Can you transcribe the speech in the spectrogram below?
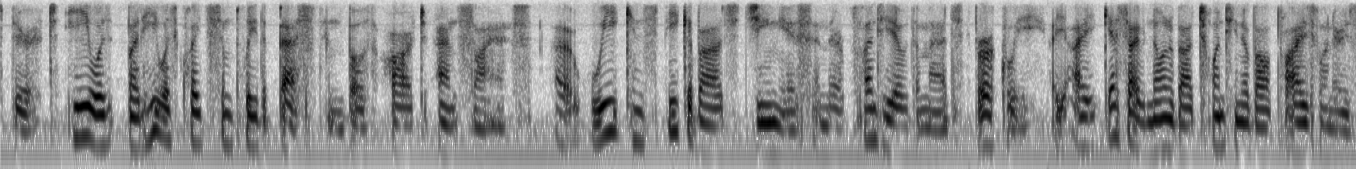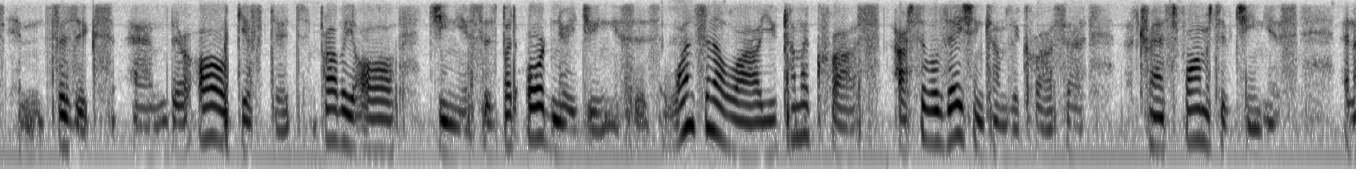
spirit. He was, but he was quite simply the best in both art and science. Uh, we can speak about genius, and there are plenty of them at Berkeley. I, I guess I've known about 20 Nobel Prize winners in physics, and they're all gifted, probably all geniuses, but ordinary geniuses. Once in a while, you come across, our civilization comes across a, a transformative genius, and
